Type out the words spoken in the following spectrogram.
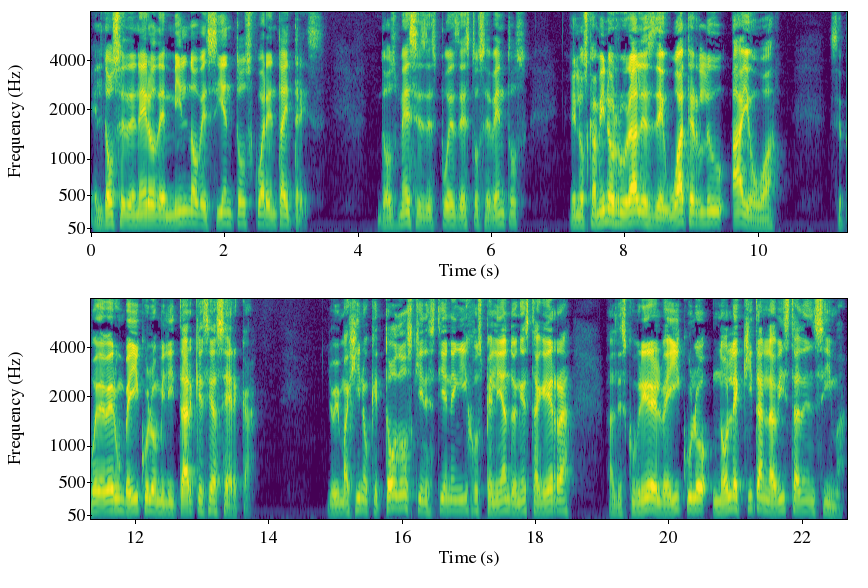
El 12 de enero de 1943, Dos meses después de estos eventos, en los caminos rurales de Waterloo, Iowa, se puede ver un vehículo militar que se acerca. Yo imagino que todos quienes tienen hijos peleando en esta guerra, al descubrir el vehículo, no le quitan la vista de encima,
